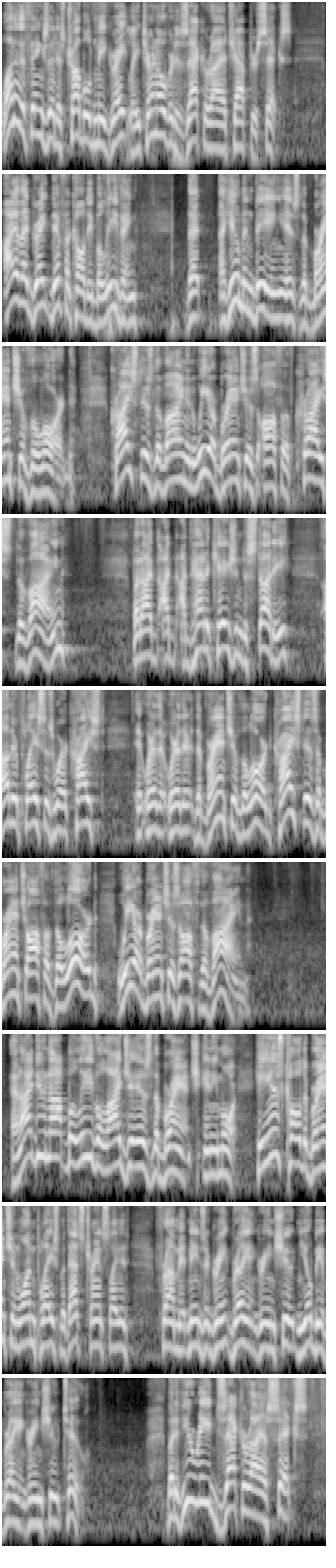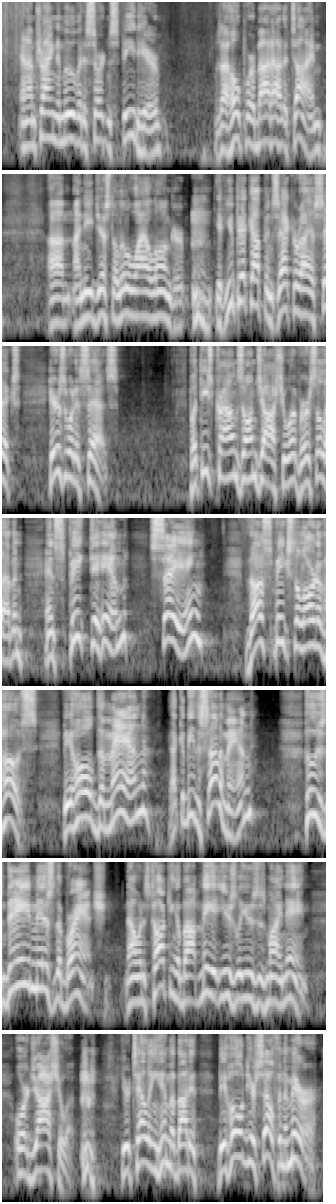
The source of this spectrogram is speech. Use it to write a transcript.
One of the things that has troubled me greatly, turn over to Zechariah chapter 6. I have had great difficulty believing that a human being is the branch of the Lord. Christ is the vine, and we are branches off of Christ, the vine. But I've, I've, I've had occasion to study other places where Christ, where, the, where the, the branch of the Lord, Christ is a branch off of the Lord, we are branches off the vine. And I do not believe Elijah is the branch anymore. He is called a branch in one place, but that's translated from it means a green, brilliant green shoot, and you'll be a brilliant green shoot too. But if you read Zechariah 6, and I'm trying to move at a certain speed here, because I hope we're about out of time. Um, I need just a little while longer. if you pick up in Zechariah 6, here's what it says Put these crowns on Joshua, verse 11, and speak to him, saying, Thus speaks the Lord of hosts Behold, the man, that could be the Son of Man, whose name is the branch. Now, when it's talking about me, it usually uses my name or Joshua. You're telling him about it. Behold yourself in the mirror.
